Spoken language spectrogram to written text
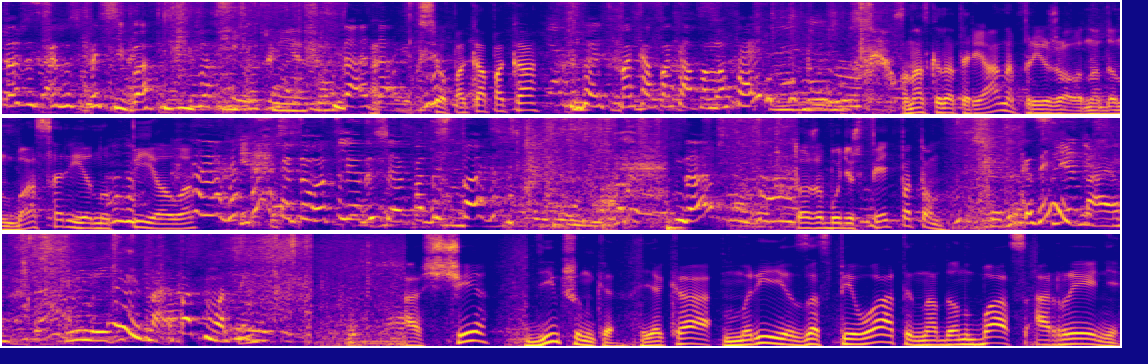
тоже скажу спасибо. Да, да. Все, пока-пока. Давайте пока-пока помахай. У нас когда-то Риана приезжала на Донбасс-арену, пела. Это вот следующее подоставит. Да? Тоже будешь петь потом? Скажи, не знаю. Не знаю, посмотрим. А ще дівчинка, яка мріє заспівати на Донбас-арені.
